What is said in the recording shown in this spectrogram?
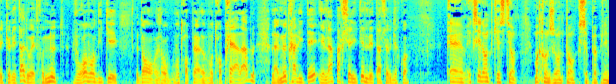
et que l'État doit être neutre. Vous revendiquez dans, votre, votre préalable la neutralité et l'impartialité de l'État. Ça veut dire quoi? Euh, excellente question. Moi, quand j'entends que ce peuple n'est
